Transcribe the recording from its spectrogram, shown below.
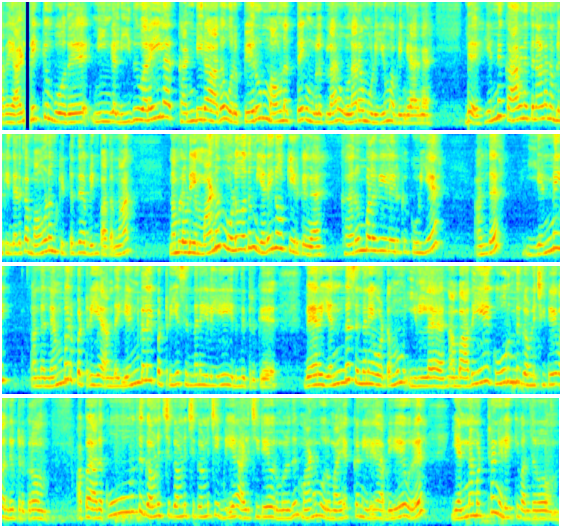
அதை அழிக்கும் போது நீங்கள் இதுவரையில கண்டிராத ஒரு பெரும் மௌனத்தை உங்களுக்குள்ளார உணர முடியும் அப்படிங்கிறாருங்க. இது என்ன காரணத்தினால நம்மளுக்கு இந்த இடத்துல மௌனம் கிட்டுது அப்படின்னு பார்த்தோம்னா நம்மளுடைய மனம் முழுவதும் எதை நோக்கி இருக்குங்க? கரும்பலகையில் இருக்கக்கூடிய அந்த எண்ணெய் அந்த நம்பர் பற்றிய அந்த எண்களை பற்றிய சிந்தனையிலேயே இருந்துட்டு இருக்கு வேற எந்த சிந்தனை ஓட்டமும் இல்லை. நம்ம அதையே கூர்ந்து கவனிச்சுக்கிட்டே வந்துட்டு இருக்கிறோம் அப்ப அதை கூர்ந்து கவனிச்சு கவனிச்சு கவனிச்சு இப்படியே அழிச்சிட்டே வரும்பொழுது மனம் ஒரு மயக்க நிலையில அப்படியே ஒரு எண்ணமற்ற நிலைக்கு வந்துடும்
